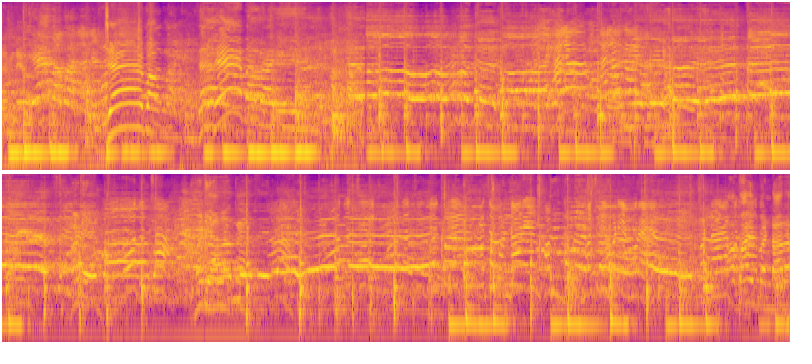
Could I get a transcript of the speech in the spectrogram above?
धन्यवाद। जय बाबा। जय बाबा भंडारे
